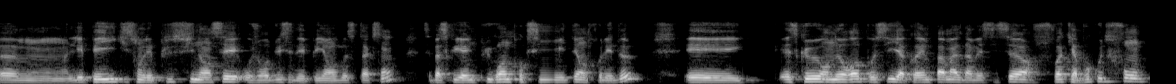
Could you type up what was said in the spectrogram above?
euh, les pays qui sont les plus financés aujourd'hui, c'est des pays anglo-saxons? C'est parce qu'il y a une plus grande proximité entre les deux? Et est-ce qu'en Europe aussi, il y a quand même pas mal d'investisseurs Je vois qu'il y a beaucoup de fonds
